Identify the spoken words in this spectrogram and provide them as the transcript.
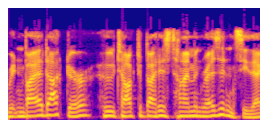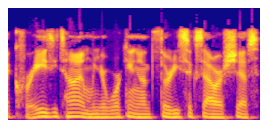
written by a doctor who talked about his time in residency, that crazy time when you're working on 36 hour shifts.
